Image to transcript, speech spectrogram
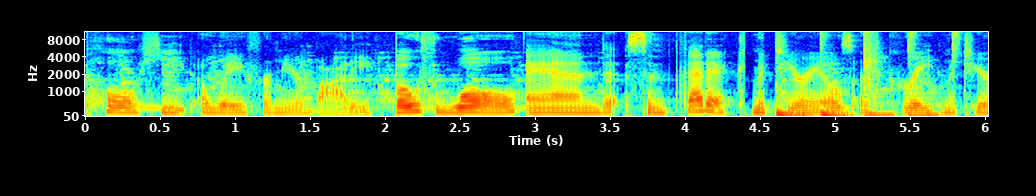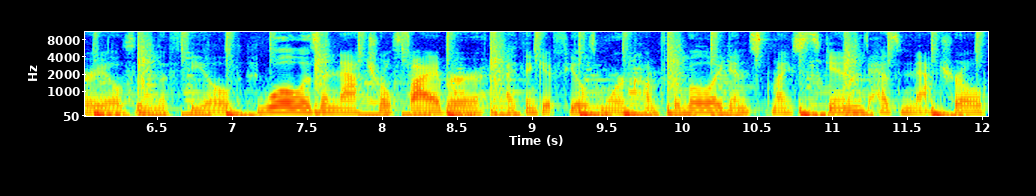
pull heat away from your body. Both wool and synthetic materials are great materials in the field. Wool is a natural fiber. I think it feels more comfortable against my skin. It has natural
